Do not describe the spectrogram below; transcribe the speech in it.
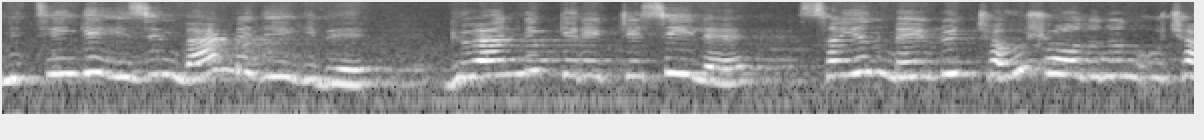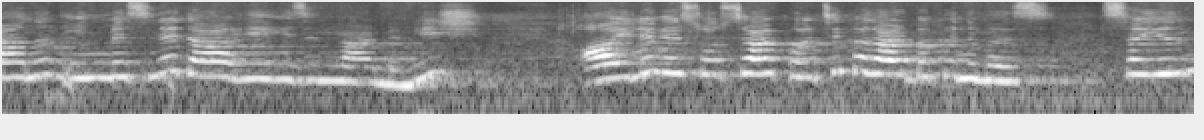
mitinge izin vermediği gibi güvenlik gerekçesiyle Sayın Mevlüt Çavuşoğlu'nun uçağının inmesine dahi izin vermemiş, Aile ve Sosyal Politikalar Bakanımız Sayın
